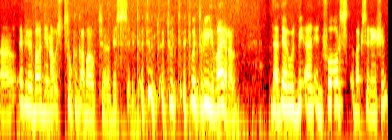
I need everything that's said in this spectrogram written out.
uh, everybody now is talking about uh, this. It, it, it, it, went really viral that there will be an enforced vaccination.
